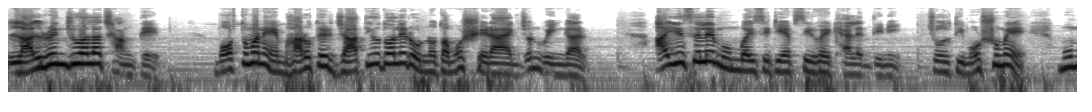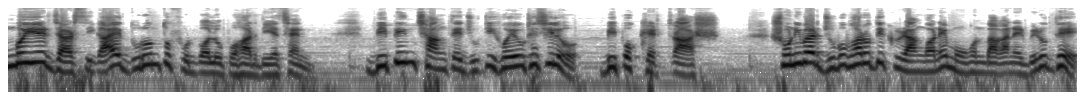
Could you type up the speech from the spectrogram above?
লালরেঞ্জুয়ালা ছাংতে। বর্তমানে ভারতের জাতীয় দলের অন্যতম সেরা একজন উইঙ্গার। আইএসএলে মুম্বাই সিটি এফসির হয়ে খেলেন তিনি। চলতি মরশুমে মুম্বইয়ের জার্সি গায়ে দুরন্ত ফুটবল উপহার দিয়েছেন। বিপিন ছাংতে জুটি হয়ে উঠেছিল বিপক্ষের ত্রাস। শনিবার যুবভারতী ক্রীড়াঙ্গনে মোহনবাগানের বিরুদ্ধে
